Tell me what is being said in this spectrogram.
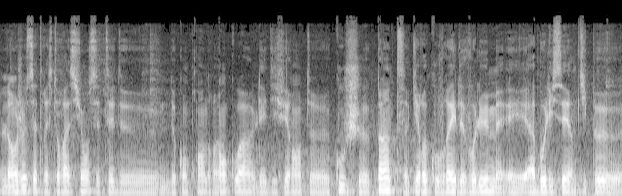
L'enjeu de cette restauration, c'était de, comprendre en quoi les différentes euh, couches peintes qui recouvraient le volume et abolissaient un petit peu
